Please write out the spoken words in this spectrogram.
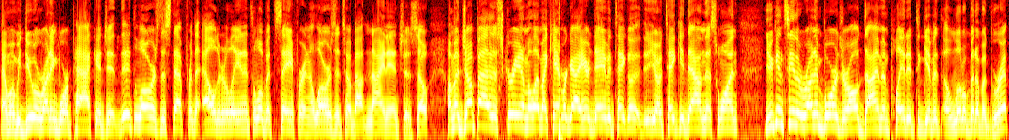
And when we do a running board package, it, it lowers the step for the elderly and it's a little bit safer and it lowers it to about nine inches. So I'm gonna jump out of the screen. I'm gonna let my camera guy here, David, take, a, you know, take you down this one. You can see the running boards are all diamond plated to give it a little bit of a grip.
